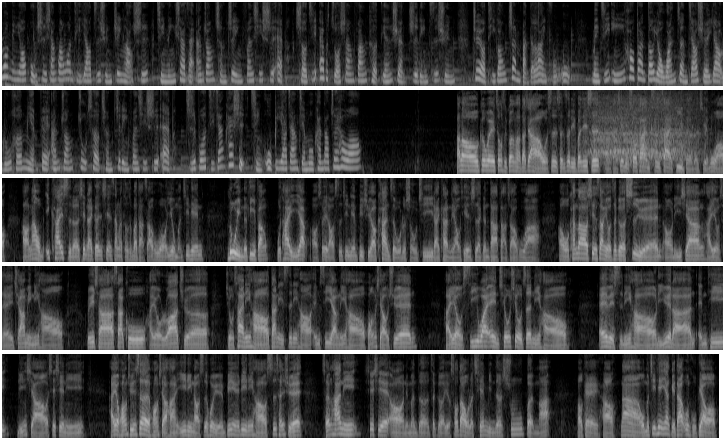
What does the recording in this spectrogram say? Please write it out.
若您有股市相关问题要咨询志颖老师，请您下载安装陈志颖分析师 App，手机 App 左上方可点选志玲咨询，就有提供正版的 LINE 服务。每集影音后段都有完整教学，要如何免费安装、注册陈志玲分析师 App。直播即将开始，请务必要将节目看到最后哦。Hello，各位忠实观众朋友，大家好，我是陈志玲分析师，感谢你收看志在必得的节目哦。好，那我们一开始呢，先来跟线上的投资报打招呼哦，因为我们今天录影的地方不太一样哦，所以老师今天必须要看着我的手机来看聊天室来跟大家打招呼啊。好，我看到线上有这个世源哦，黎香，还有谁？Charming 你好，Richard Saku，还有 Roger，韭菜你好，丹尼斯你好，MC 杨你好，黄小轩，还有 CYN 邱秀珍你好，Avis 你好，李月兰，MT 林晓，谢谢你，还有黄群胜、黄小涵、依林老师会员，边缘丽你好，施成学，陈涵妮，谢谢哦，你们的这个有收到我的签名的书本吗？OK，好，那我们今天一样给大家问股票哦，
